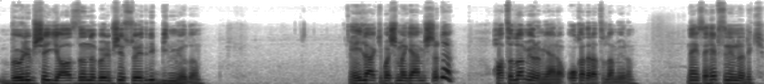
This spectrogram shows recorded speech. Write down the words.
Böyle bir şey yazdığını, böyle bir şey söylediğini bilmiyordum. E illa ki başıma gelmiştir de hatırlamıyorum yani. O kadar hatırlamıyorum. Neyse hepsini indirdik.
